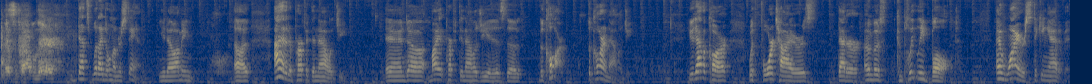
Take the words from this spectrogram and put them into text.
That's the problem there. That's what I don't understand. You know, I mean, uh, I have a perfect analogy, and uh, my perfect analogy is the the car, the car analogy. You have a car with four tires that are almost completely bald, and wires sticking out of it.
